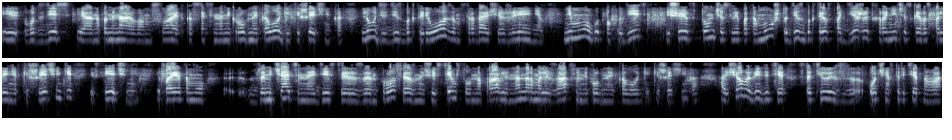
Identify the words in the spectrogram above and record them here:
И вот здесь я напоминаю вам слайд касательно микробной экологии кишечника. Люди с дисбактериозом, страдающие ожирением, не могут похудеть, еще и в том числе потому, что дисбактериоз поддерживает хроническое воспаление в кишечнике и в печени. И поэтому замечательное действие ЗНПРО связано еще с тем, что он направлен на нормализацию микробной экологии кишечника. А еще вы видите статью из очень авторитетного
